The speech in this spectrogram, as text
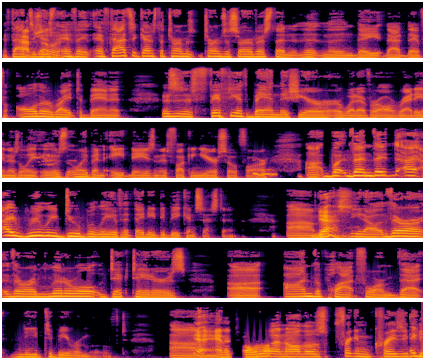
If that's Absolutely. against if they, if that's against the terms terms of service, then then then they that they have all their right to ban it. This is his fiftieth ban this year or whatever already, and there's only there's only been eight days in this fucking year so far. Uh, but then they, I, I really do believe that they need to be consistent. Um, Yes. you know there are there are literal dictators uh, on the platform that need to be removed. Um, yeah, Ayatollah and all those freaking crazy people.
